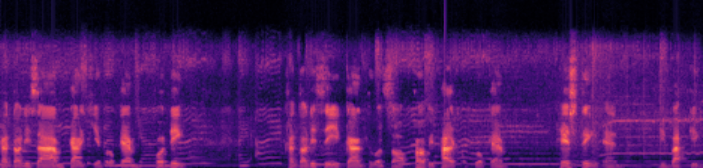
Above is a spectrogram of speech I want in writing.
ขั้นตอนที่ 3 การเขียนโปรแกรม Coding ขั้นตอนที่ 4 การตรวจสอบข้อผิดพลาดของโปรแกรม Testing and debugging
